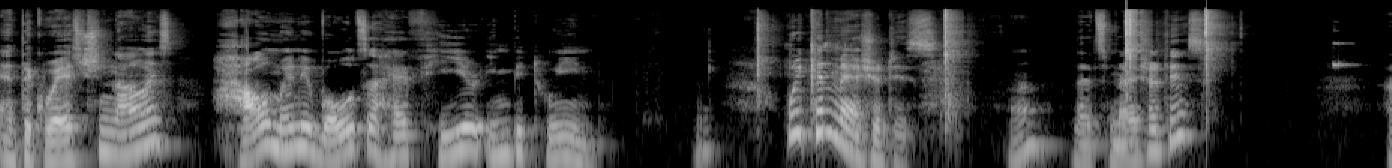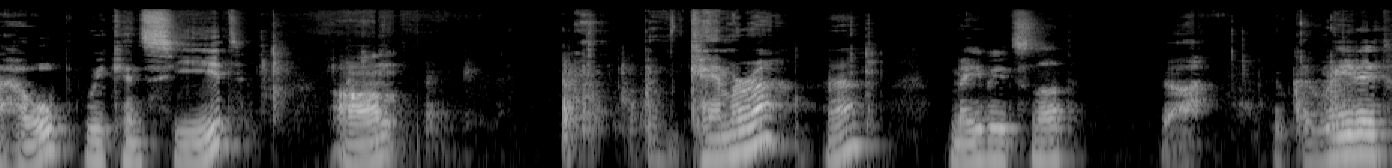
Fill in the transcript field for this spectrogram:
And the question now is, how many volts I have here in between? We can measure this. Let's measure this. I hope we can see it on camera. Maybe it's not. Yeah, you can read it.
